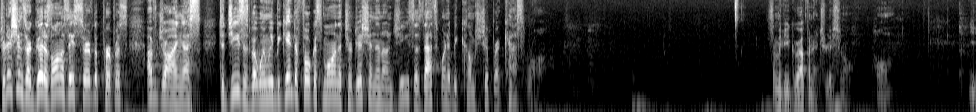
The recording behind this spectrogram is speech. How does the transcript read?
Traditions are good as long as they serve the purpose of drawing us to Jesus. But when we begin to focus more on the tradition than on Jesus, that's when it becomes shipwreck casserole. Some of you grew up in a traditional home. You,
